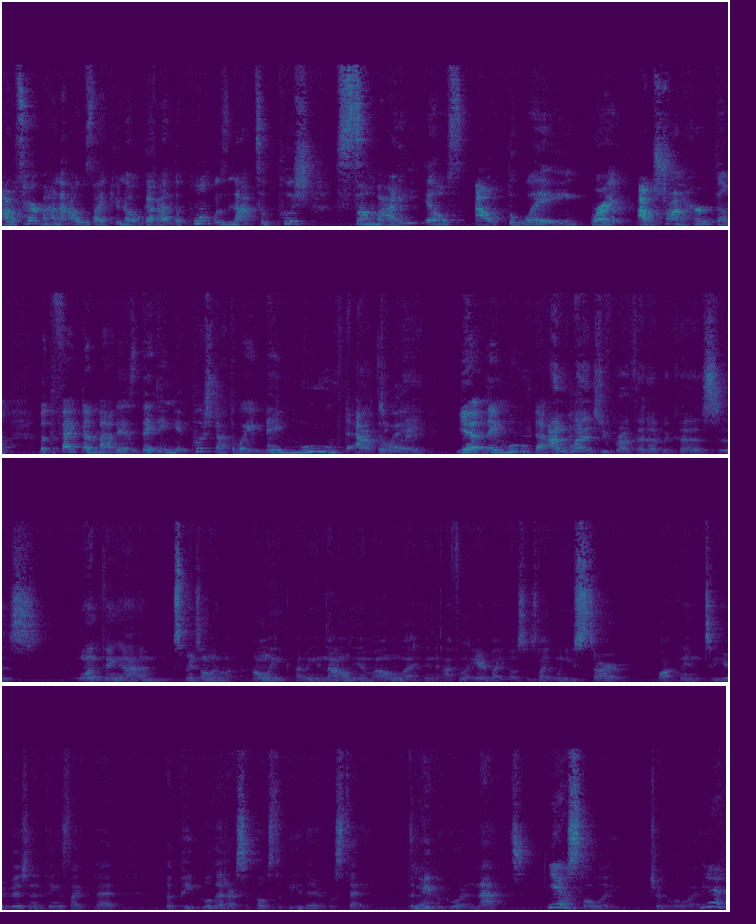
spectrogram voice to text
I was hurt behind it. I was like, you know, God, the point was not to push somebody else out the way, right? I was trying to hurt them, but the fact of the matter is, they didn't get pushed out the way. They moved out, the, way. Yeah, they moved out. I'm the way. glad you brought that up because it's one thing I'm experiencing only, my, only I mean, not only in my own life, and I feel like everybody goes is like when you start walking into your vision and things like that, the people that are supposed to be there will stay. The Yeah. people who are not Yeah. will slowly trickle away. Yeah,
